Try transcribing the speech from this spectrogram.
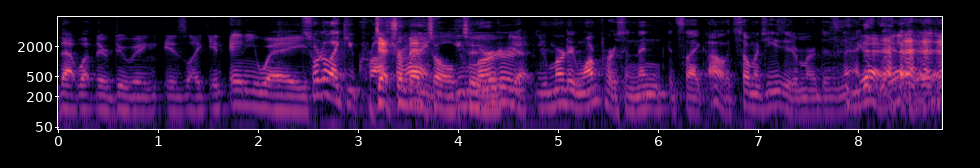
that what they're doing is like in any way sort of like you cross detrimental the line. to you murdered yeah. you murdered one person then it's like oh it's so much easier to murder the next Yeah, yeah, yeah,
